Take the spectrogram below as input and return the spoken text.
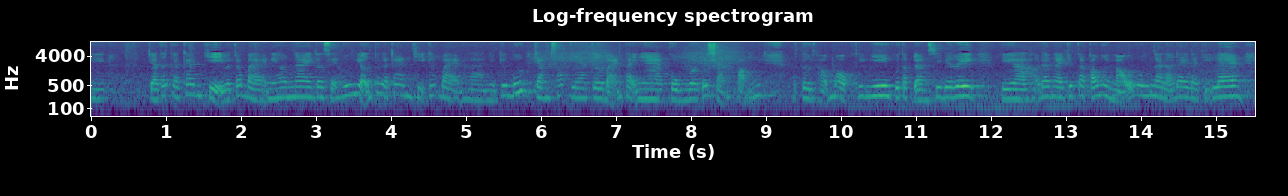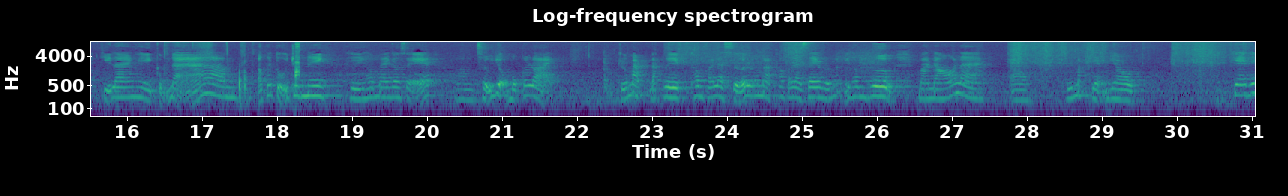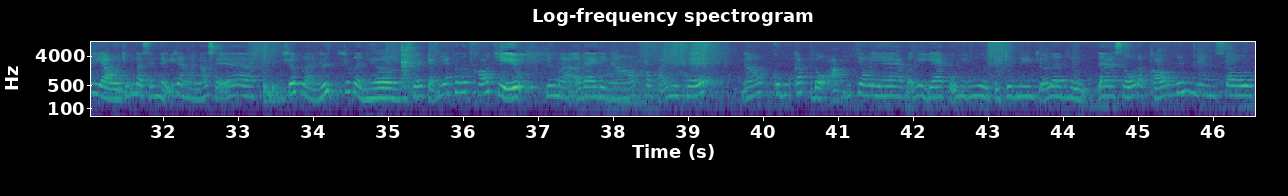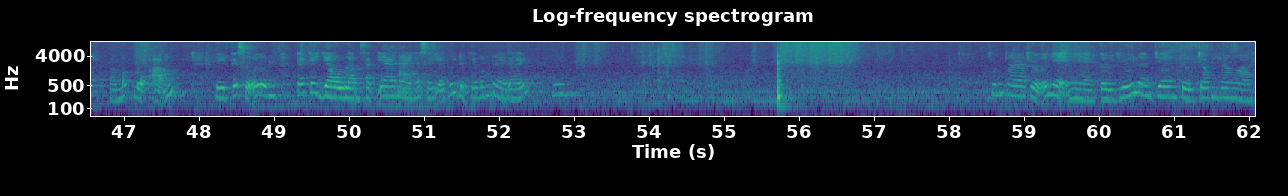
thì chào tất cả các anh chị và các bạn. Ngày hôm nay con sẽ hướng dẫn tất cả các anh chị các bạn là những cái bước chăm sóc da cơ bản tại nhà cùng với cái sản phẩm từ thảo mộc thiên nhiên của tập đoàn Siberi thì à, ở đây nay chúng ta có người mẫu của chúng ta là ở đây là chị Lan. Chị Lan thì cũng đã ở cái tuổi trung niên. Thì hôm nay con sẽ um, sử dụng một cái loại rửa mặt đặc biệt không phải là sữa rửa mặt không phải là gel rửa mặt như thông thường mà nó là à, rửa mặt dạng dầu nghe thấy dầu chúng ta sẽ nghĩ rằng là nó sẽ rất là rít, rất là nhờn, cái cảm giác nó rất khó chịu. Nhưng mà ở đây thì nó không phải như thế. Nó cung cấp độ ẩm cho da, bởi vì da của những người từ trung niên trở lên thường đa số là có nếp nhăn sâu và mất độ ẩm. Thì cái sữa, cái cái dầu làm sạch da này nó sẽ giải quyết được cái vấn đề đấy. Ừ. chúng ta rửa nhẹ nhàng từ dưới lên trên, từ trong ra ngoài.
